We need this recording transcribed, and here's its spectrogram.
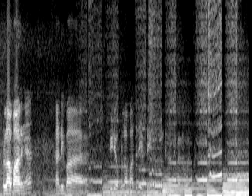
ஃபுல்லாக பாருங்கள் கண்டிப்பாக வீடியோ ஃபுல்லாக பார்த்துட்டு எப்படி கண்டிப்பாக கமெண்ட் பண்ணுங்கள்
